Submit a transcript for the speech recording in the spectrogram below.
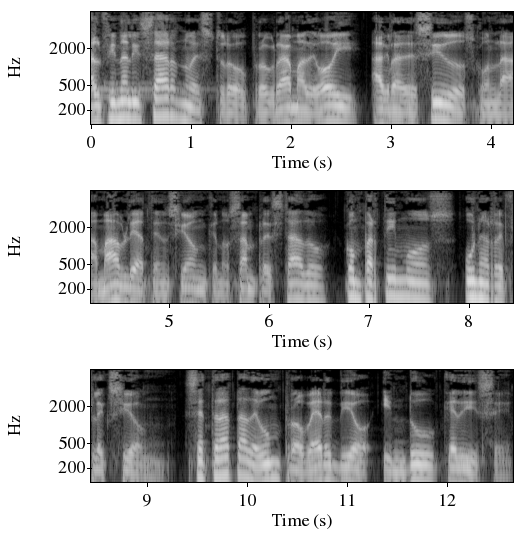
Al finalizar nuestro programa de hoy, agradecidos con la amable atención que nos han prestado, compartimos una reflexión. Se trata de un proverbio hindú que dice,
